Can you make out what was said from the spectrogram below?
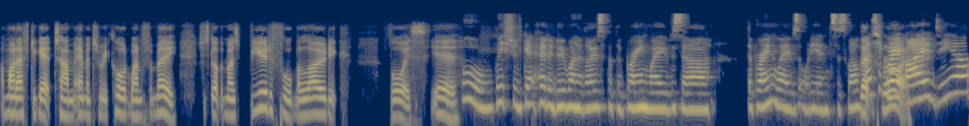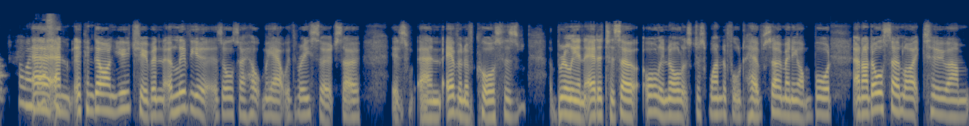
I might have to get um, Emma to record one for me. She's got the most beautiful melodic voice. Yeah. Oh, we should get her to do one of those for the brainwaves. Uh, the Brainwaves audience as well. That's, That's a right. great idea. Oh my gosh. And it can go on YouTube. And Olivia has also helped me out with research. So it's, and Evan, of course, is a brilliant editor. So all in all, it's just wonderful to have so many on board. And I'd also like to um,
